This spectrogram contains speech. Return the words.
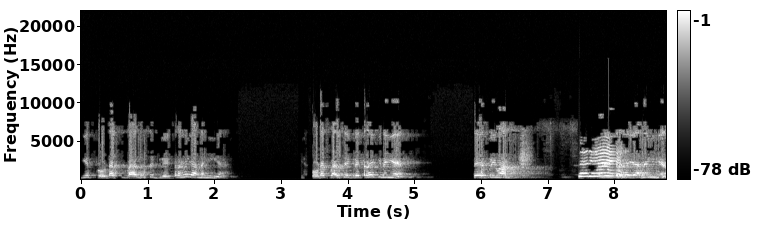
ये प्रोडक्ट वैल्यू से ग्रेटर है या नहीं है? इस प्रोडक्ट वैल्यू से ग्रेटर है कि नहीं है? से एवरीवन सर ग्रेटर है या नहीं है?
